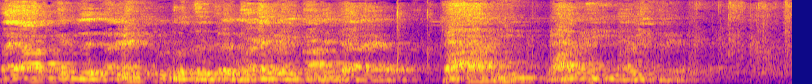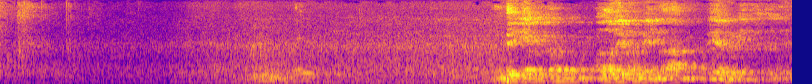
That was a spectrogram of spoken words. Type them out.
தயார் என்று அறிவித்துக் கொண்டு வந்திருக்கிற ஒரு அனைவரையும் நான் நெஞ்சார பாராட்டி வாழ்த்தி வரவேற்கிறேன் இந்த இயக்கம் மதுரை மண்ணில் தான் வேர் பிடித்தது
